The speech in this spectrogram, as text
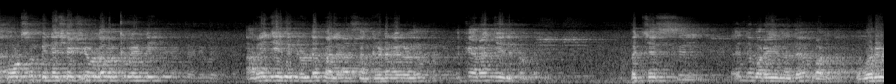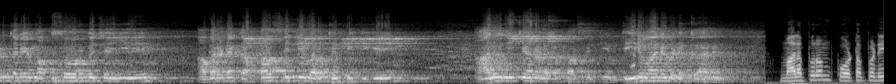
സ്പോർട്സും ഭിന്നശേഷിയുള്ളവർക്ക് വേണ്ടി അറേഞ്ച് ചെയ്തിട്ടുണ്ട് പല സംഘടനകളും. ഒക്കെ അറേഞ്ച് ചെയ്തിട്ടുണ്ട്. അപ്പൊ ചെസ്സിൽ എന്ന് പറയുന്നത് വളരെ ഓരോരുത്തരെയും അബ്സോർബ് ചെയ്യുകയും അവരുടെ കപ്പാസിറ്റി വർദ്ധിപ്പിക്കുകയും ആലോചിക്കാനുള്ള കപ്പാസിറ്റിയും തീരുമാനമെടുക്കാനും Malappuram Kottappadi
